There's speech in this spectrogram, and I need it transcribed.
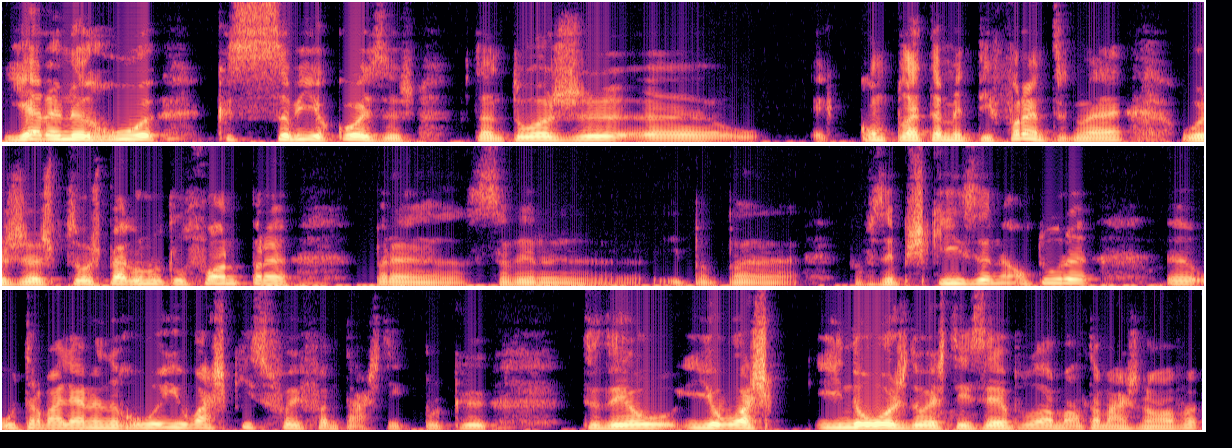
E era na rua que se sabia coisas. Portanto, hoje eh, é completamente diferente, não é? Hoje as pessoas pegam no telefone para, para saber eh, e para, para- fazer pesquisa. Na altura, eh, o trabalho era na rua e eu acho que isso foi fantástico, porque te deu, e eu acho que ainda hoje dou este exemplo, à malta mais nova,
